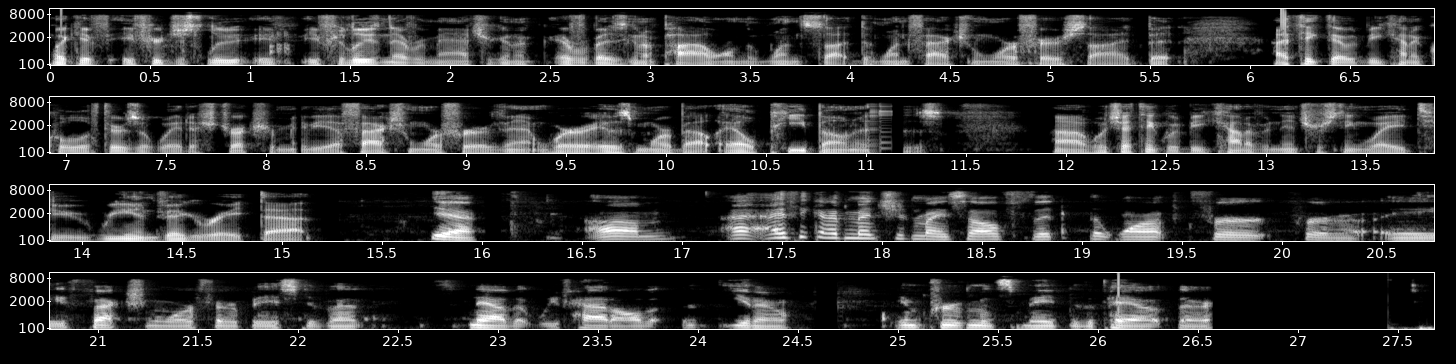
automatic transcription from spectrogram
like if, if you're just lo- if, if you're losing every match, you're gonna everybody's gonna pile on the one side, the one faction warfare side. But I think that would be kind of cool if there's a way to structure maybe a faction warfare event where it was more about LP bonuses, uh, which I think would be kind of an interesting way to reinvigorate that. Yeah. Um, I, I think I've mentioned myself that the want for for a faction warfare based event now that we've had all the you know improvements made to the payout there.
